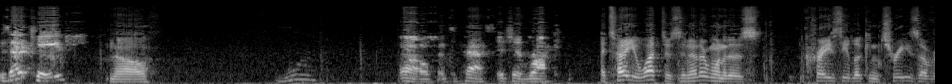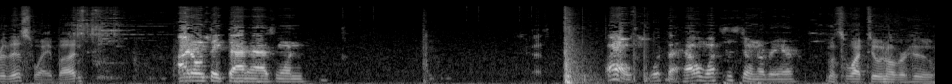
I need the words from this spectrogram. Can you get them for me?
Is that a cave? No. Oh, it's a pass. It's a rock. I tell you what, there's another one of those crazy looking trees over this way, bud. I don't think that has one. Oh, what the hell? What's this doing over here? What's what doing over who?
